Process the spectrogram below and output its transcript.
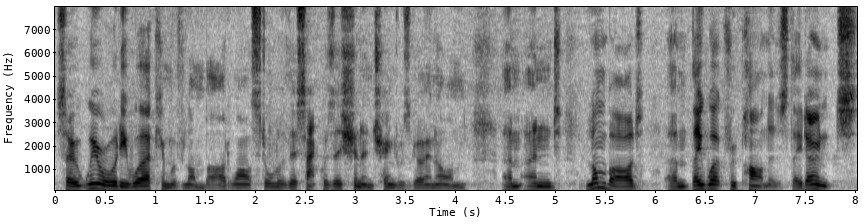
So we were already working with Lombard whilst all of this acquisition and change was going on. Um, and Lombard, um, they work through partners. They don't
